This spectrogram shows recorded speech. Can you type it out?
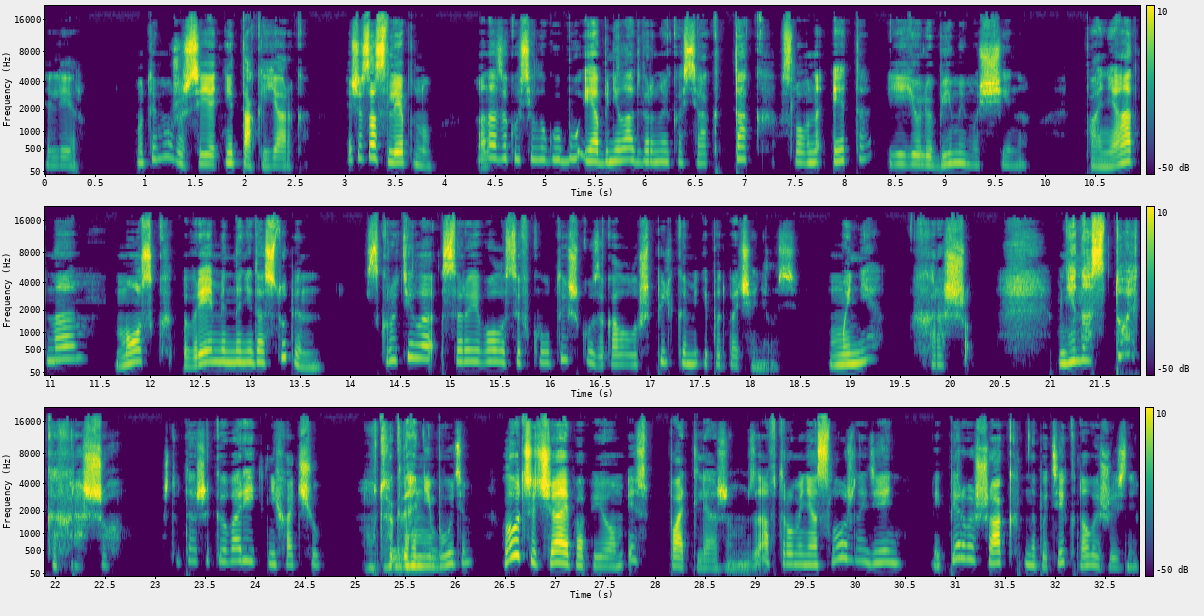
«Лер, ну ты можешь сиять не так ярко. Я сейчас ослепну». Она закусила губу и обняла дверной косяк так, словно это ее любимый мужчина. «Понятно. Мозг временно недоступен?» Скрутила сырые волосы в култышку, заколола шпильками и подбоченилась. Мне хорошо. Мне настолько хорошо, что даже говорить не хочу. Ну, тогда не будем. Лучше чай попьем и спать ляжем. Завтра у меня сложный день и первый шаг на пути к новой жизни.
